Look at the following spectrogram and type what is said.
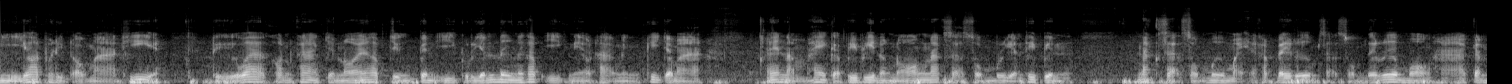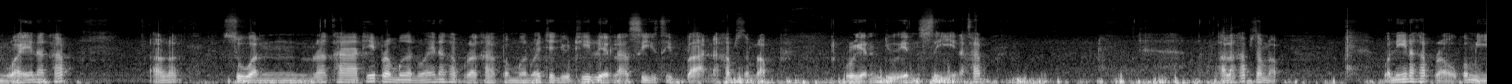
มียอดผลิตออกมาที่ถือว่าค่อนข้างจะน้อยนะครับ จึงเป็นอีกเหรียญหนึ่งนะครับ อีกแนวทางหนึ่งที่จะมาให้นำให้กับพี่ๆน้องๆนักสะสมเหรียญที่เป็นนักสะสมมือใหม่นะครับ ได้เริ่มสะสมได้เริ่มมองหากันไว้นะครับเอาละส่วนราคาที่ประเมินไว้นะครับ ราคาประเมินไว้จะอยู่ที่เหรียญละ 40 บาทนะครับสำหรับเหรียญ UNC นะครับเอาละครับสำหรับ วันนี้นะครับเราก็มี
